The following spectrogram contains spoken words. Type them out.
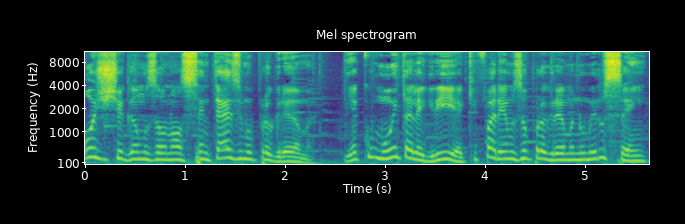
Hoje chegamos ao nosso centésimo programa e é com muita alegria que faremos o programa número 100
